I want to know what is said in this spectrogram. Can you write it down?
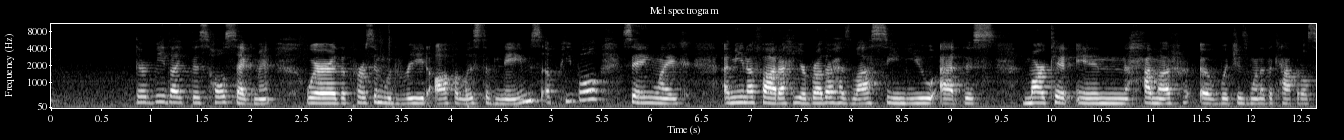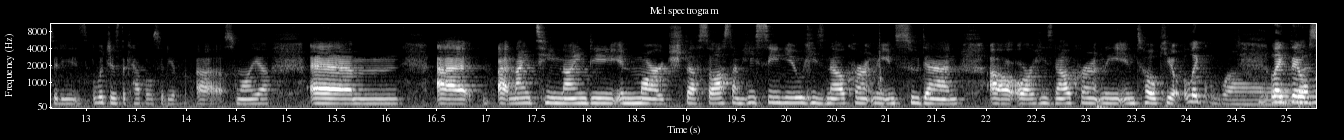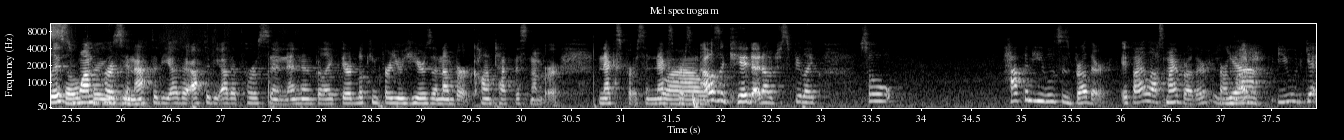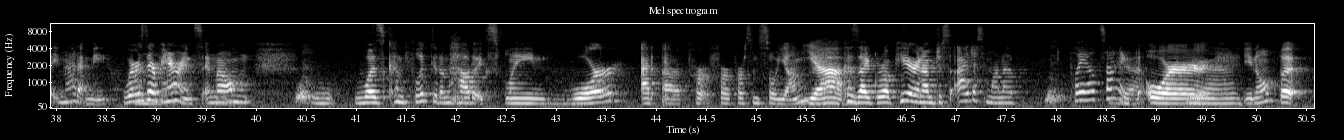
there'd be like this whole segment where the person would read off a list of names of people saying like Amina Farah your brother has last seen you at this market in Hamar uh, which is one of the capital cities which is the capital city of uh, Somalia um, at, at 1990 in March. That's the last time he's seen you. He's now currently in Sudan uh, or he's now currently in Tokyo. Like Wow. like they'll list so one crazy. person after the other after the other person and then they're like they're looking for you. Here's a number. Contact this number next person next person i was a kid and i would just be like so how can he lose his brother if i lost my brother or Yeah. much, you would get mad at me where's their parents and my mom w- was conflicted on how to explain war at a per, for a person so young Yeah. because i grew up here and i'm just i just want to play outside Yeah. or Yeah. you know but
